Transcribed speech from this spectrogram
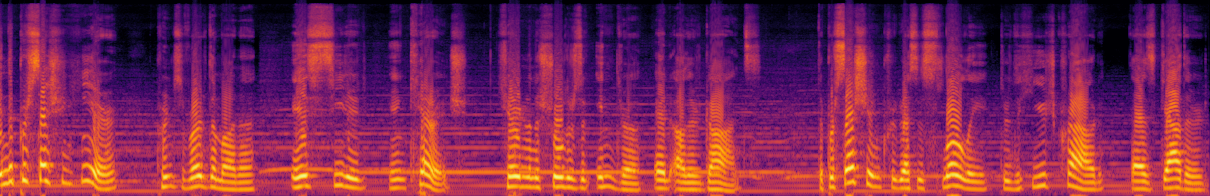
In the procession here, Prince Vardhamana is seated in carriage, carried on the shoulders of Indra and other gods. The procession progresses slowly through the huge crowd that has gathered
